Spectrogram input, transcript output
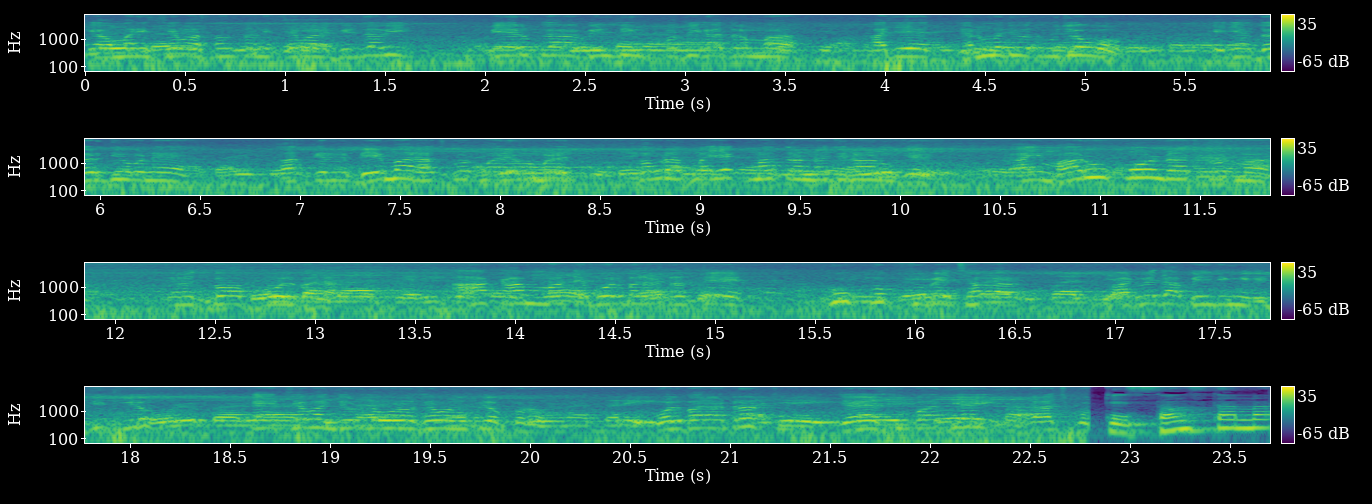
કે અમારી સેવા સંસ્થાની સેવાને બિરદાવી. બે રૂપિયાનો બિલ્ડિંગ પ્રતિકાત્રમમાં આજે જન્મદિવસ ઉજવવો કે જ્યાં દર્દીઓને ખાસ કરીને બેમાં રાજકોટમાં રહેવા મળે. સૌરાષ્ટ્રમાં એકમાત્ર નજરાણું છે. કાંઈ મારું કોણ રાજકોટમાં? જવાબ બોલબાલા આ કામ માટે બોલબાલા ટ્રસ્ટે ખૂબ ખૂબ શુભેચ્છા પાઠવે આ બિલ્ડિંગની વિઝિટ લ્યો. ક્યાંય સેવાની જરૂર હોય સેવાનો ઉપયોગ કરો. બોલબાલા ટ્રસ્ટ. જયેશ ઉપાધ્યાય રાજકોટ. કે સંસ્થાના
